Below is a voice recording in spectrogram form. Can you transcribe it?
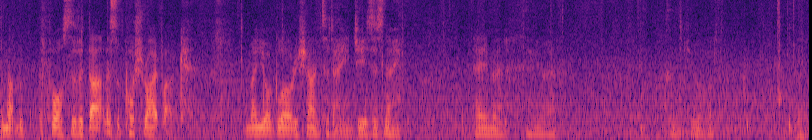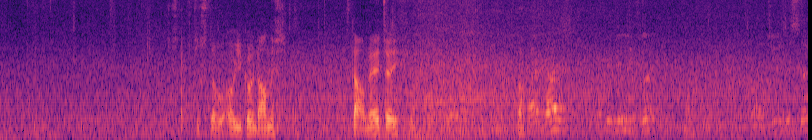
and that the, forces of darkness are pushed right back. And may Your glory shine today in Jesus' name. Amen. Amen. Thank you, Lord. Just oh, oh, you're going down this way. It's down here, Jay. if oh. you want. Right, guys, I'll give you a leaflet. Oh, Jesus, sir.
